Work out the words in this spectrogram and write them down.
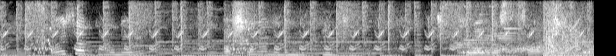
Ee, o hesabı kullanıyorum. Baştan oynadım mutluyum çünkü. Kral biraz sağlayacağım.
